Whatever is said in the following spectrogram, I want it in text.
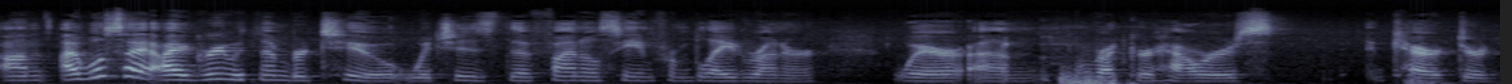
Um, I will say I agree with number two, which is the final scene from Blade Runner, where um, Rutger Hauer's character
